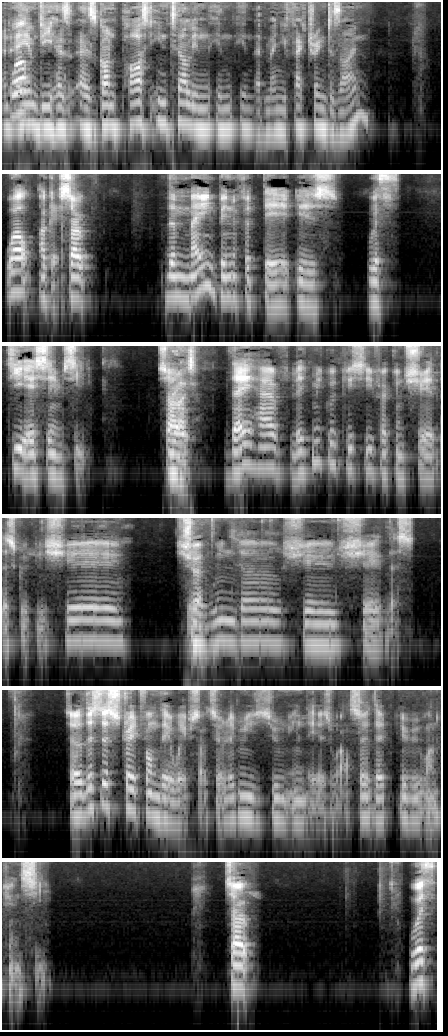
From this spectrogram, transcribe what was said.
And Well- AMD has has gone past Intel in, in, in that manufacturing design. Well, okay, so the main benefit there is with TSMC. So Right. they have, let me quickly see if I can share this quickly. Share, share Sure. window, share, share this. So this is straight from their website. So let me zoom in there as well so that everyone can see. So with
